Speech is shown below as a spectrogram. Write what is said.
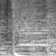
the time.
